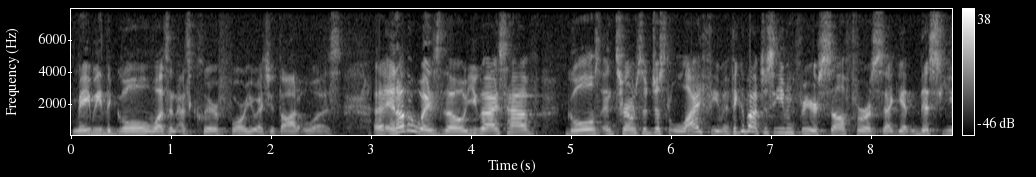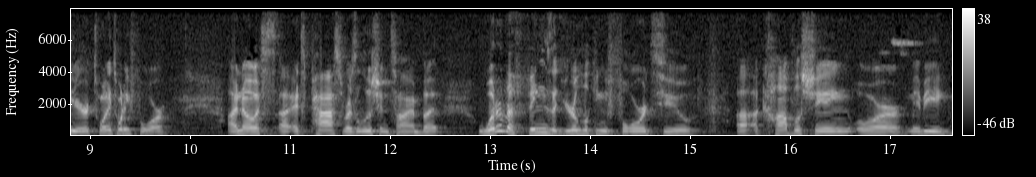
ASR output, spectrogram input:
maybe the goal wasn't as clear for you as you thought it was. Uh, in other ways, though, you guys have goals in terms of just life, even. Think about just even for yourself for a second. This year, 2024, I know it's, uh, it's past resolution time, but what are the things that you're looking forward to uh, accomplishing or maybe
